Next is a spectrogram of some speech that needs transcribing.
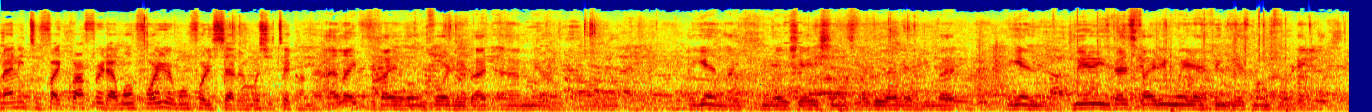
Manny to fight Crawford at 140 or 147? What's your take on that? I like to fight at 140, but um, you know, again, like negotiations will do everything. But again, Manny's best fighting weight, I think, is 140.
